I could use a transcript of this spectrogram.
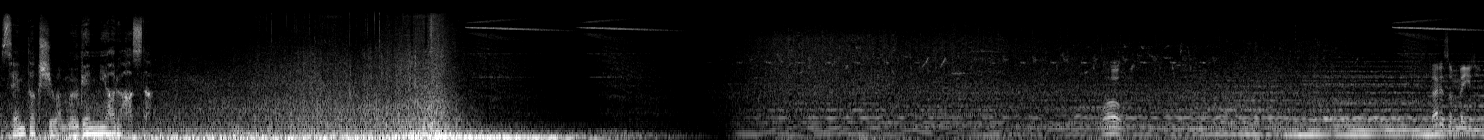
選択肢は無限にあるはずだ Whoa. That is amazing.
